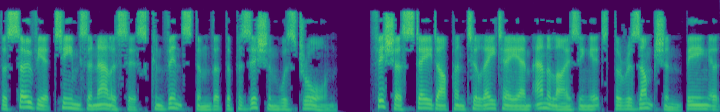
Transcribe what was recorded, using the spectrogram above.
The Soviet team's analysis convinced them that the position was drawn. Fischer stayed up until 8 am analyzing it, the resumption being at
